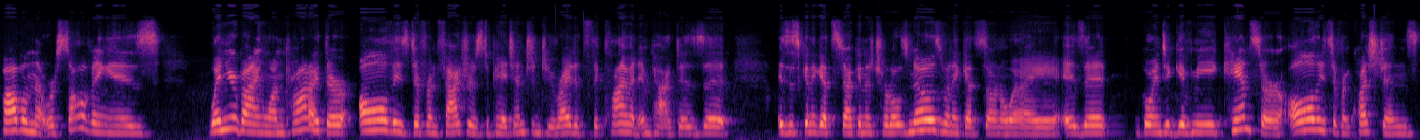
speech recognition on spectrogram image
problem that we're solving is when you're buying one product, there are all these different factors to pay attention to, right? It's the climate impact. Is it is this going to get stuck in a turtle's nose when it gets thrown away? Is it going to give me cancer? All these different questions.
